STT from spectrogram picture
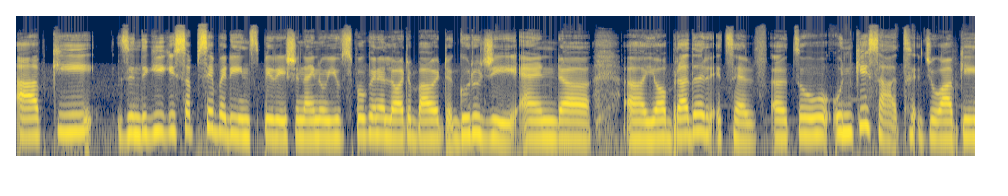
आपकी ज़िंदगी की सबसे बड़ी inspiration I know you spoken a lot about guru ji and your brother itself तो उनके साथ जो आपके,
